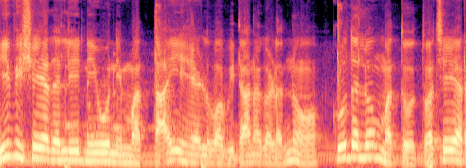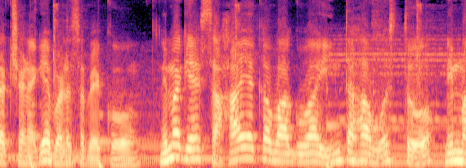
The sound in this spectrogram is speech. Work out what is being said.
ಈ ವಿಷಯದಲ್ಲಿ ನೀವು ನಿಮ್ಮ ತಾಯಿ ಹೇಳುವ ವಿಧಾನಗಳನ್ನು ಕೂದಲು ಮತ್ತು ತ್ವಚೆಯ ರಕ್ಷಣೆಗೆ ಬಳಸಬೇಕು. ನಿಮಗೆ ಸಹಾಯಕವಾಗುವ ಇಂತಹ ವಸ್ತು ನಿಮ್ಮ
